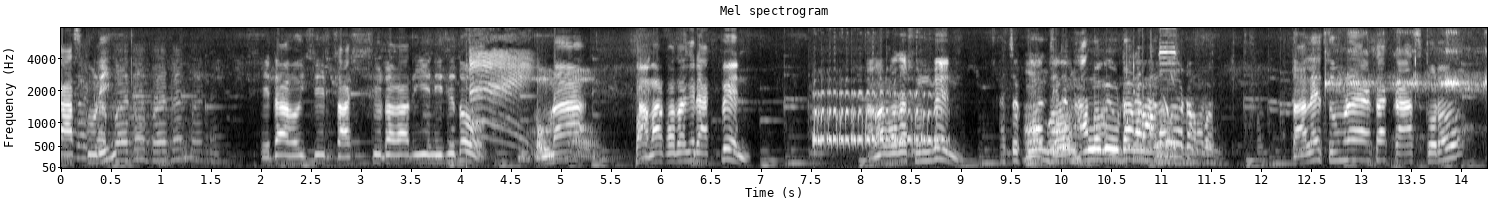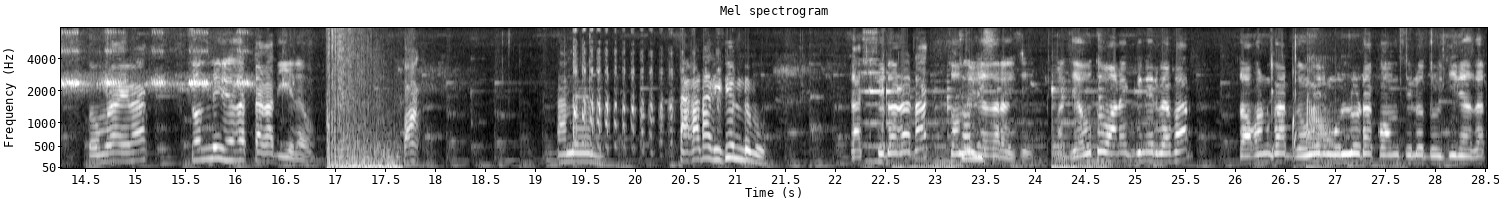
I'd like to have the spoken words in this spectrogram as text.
কাজ করি। সেটা হয়েছে চারশো টাকা দিয়ে নিছে তো। তোমরা আমার কথা কি রাখবেন? আমার কথা শুনবেন? আচ্ছা কোন যেটা ভালো হবে ওটা আমরা তাহলে তোমরা একটা কাজ করো তোমরা এবার চল্লিশ হাজার টাকা দিয়ে দাও। তাহলে টাকাটা রিটার্ন দেবো। চারশো টাকাটা চল্লিশ হাজার হয়েছে যেহেতু অনেক দিনের ব্যাপার তখনকার জমির মূল্যটা কম ছিল দুই তিন হাজার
